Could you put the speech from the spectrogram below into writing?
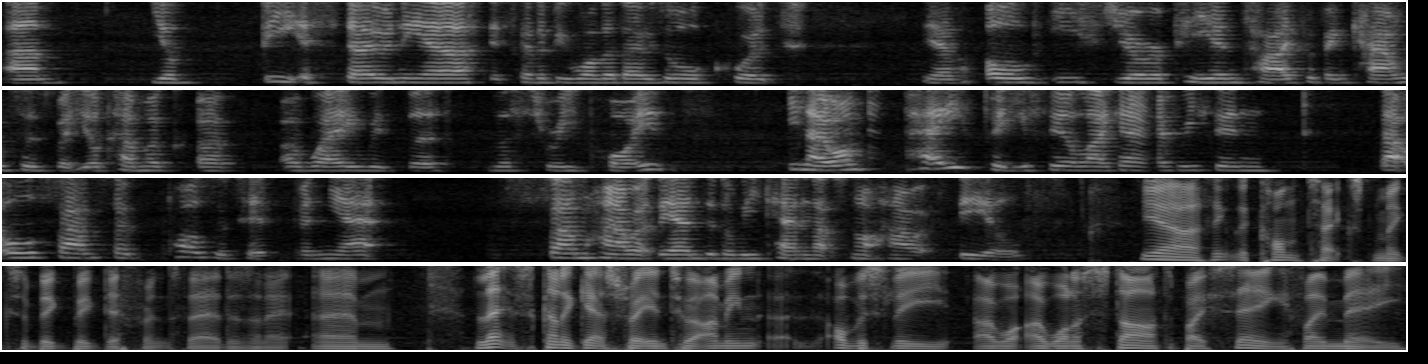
Um, you'll beat Estonia. It's going to be one of those awkward, you know, old East European type of encounters, but you'll come a, a, away with the, the three points. You know, on paper, you feel like everything, that all sounds so positive, and yet somehow at the end of the weekend, that's not how it feels. Yeah, I think the context makes a big, big difference there, doesn't it? Um, let's kind of get straight into it. I mean, uh, obviously, I, w- I want to start by saying, if I may,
